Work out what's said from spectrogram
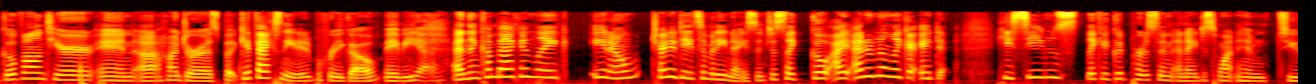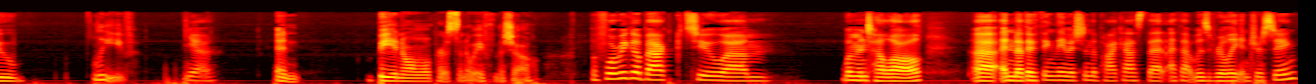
go volunteer in uh, Honduras, but get vaccinated before you go, maybe, yeah. and then come back and like you know try to date somebody nice and just like go. I I don't know, like I, I- he seems like a good person, and I just want him to leave Yeah. and be a normal person away from the show. Before we go back to um, Women Tell All, uh, another thing they mentioned in the podcast that I thought was really interesting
